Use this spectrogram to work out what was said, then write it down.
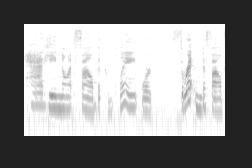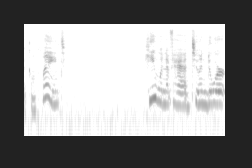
had he not filed the complaint or threatened to file the complaint, he wouldn't have had to endure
